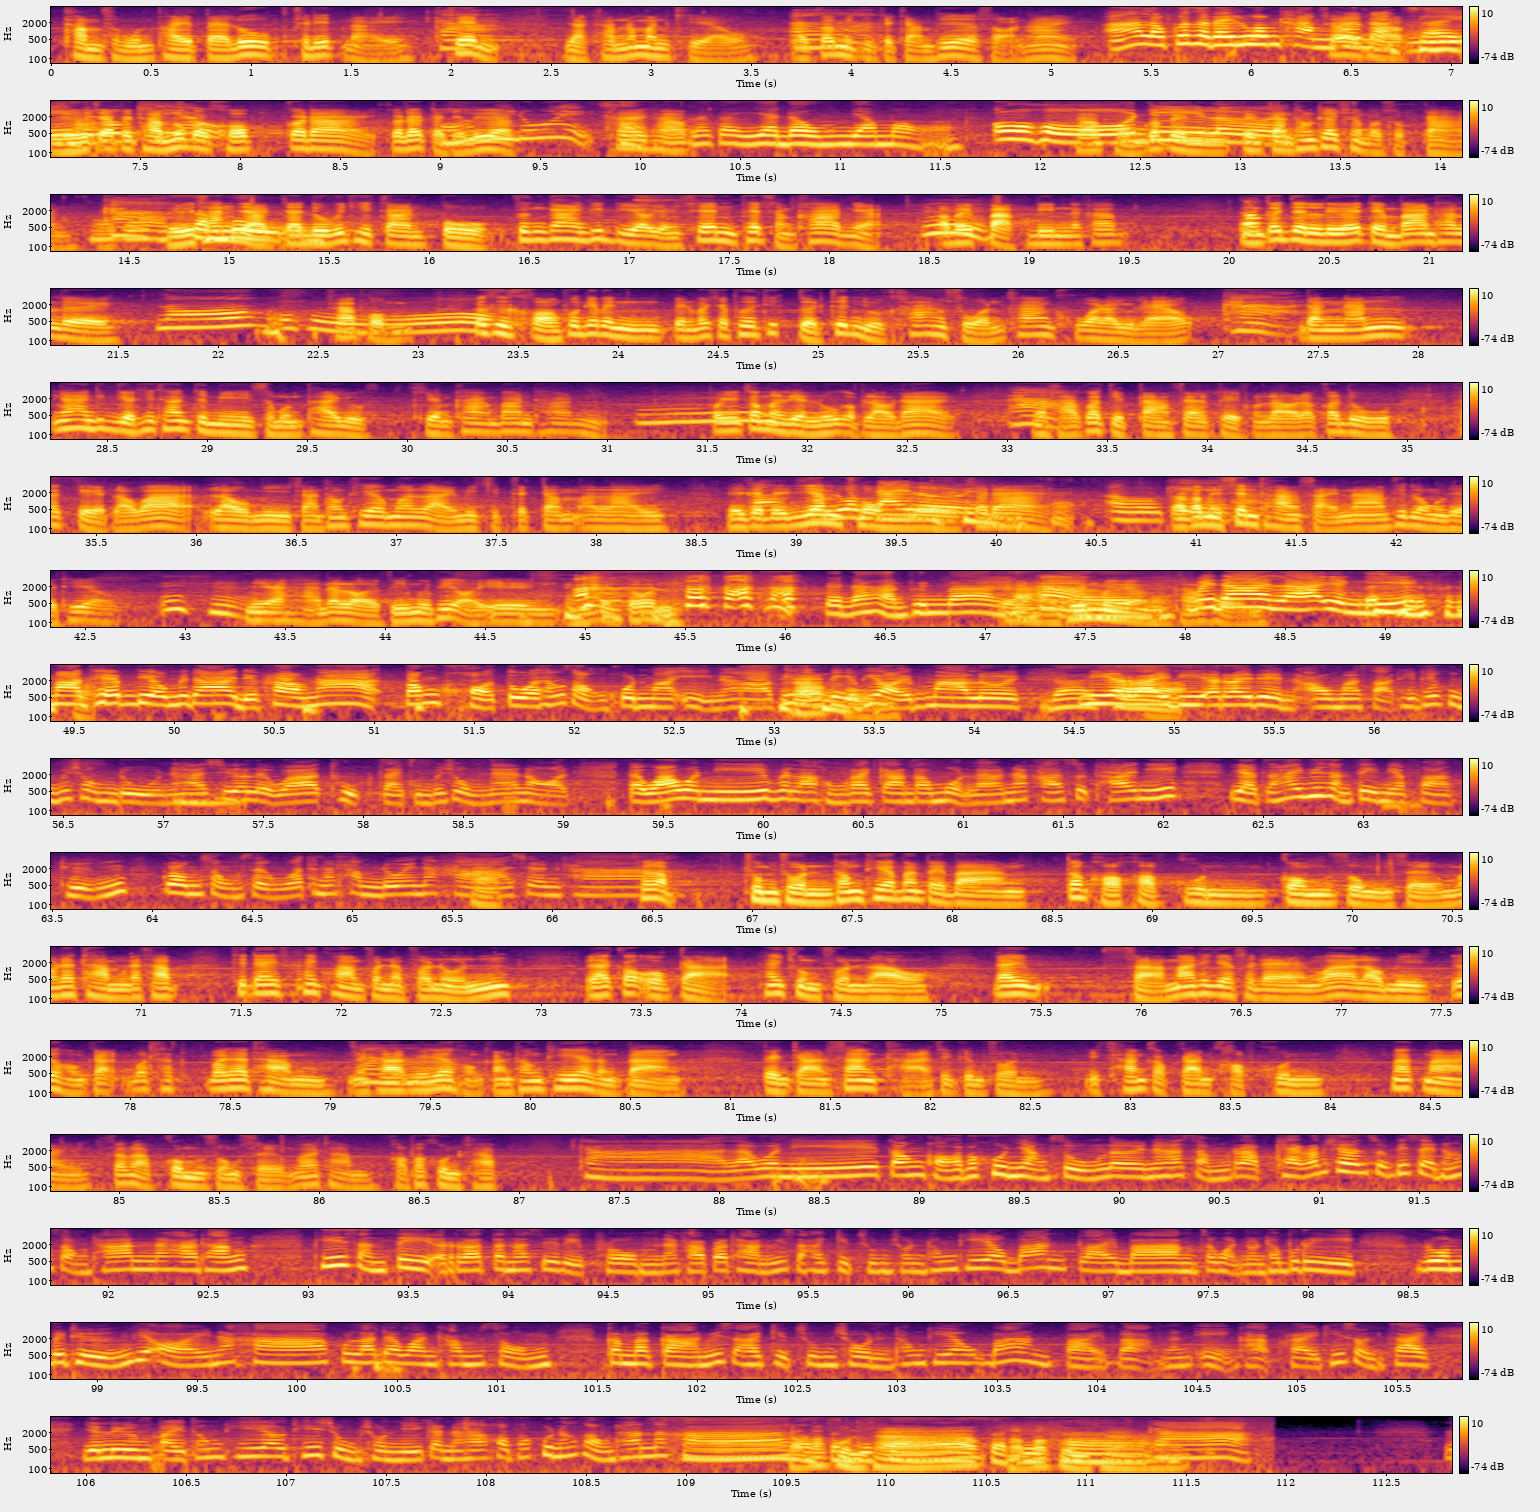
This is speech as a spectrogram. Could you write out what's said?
ทำสมุนไพรแปรรูปชนิดไหนค่ะเช่น อยากทำน้ำมันเขียว แล้วก็อ่ามีมีกิจกรรมที่จะสอนให้อะเราก็จะได้ร่วมทำใช่ด้วยคแบรับบนี้ใช่หรือจะไปทำรูปประคบก็ได้ ก็แล้วแต่จะเลือกมีด้วยใช่ครับแล้วก็ยาดมยาหม่องโอ้โหครับผมก็ดีเป็นเลยเป็นการท่องเที่ยวเชิงประสบการณ์แล้วก็ค่ะหรือท่านสบู่อยากจะดูวิธีการปลูก ซึ่งง่ายที่เดียวอย่างเช่นเพชรสังฆาตเนี่ยอืมเอาไปปักดินนะครับก็มันก็จะเลื้อยเต็มบ้านท่านเลยเหรอโอ้โหครับผม ก็คือของพวกนี้เป็นเป็นวัชพืชที่เกิดขึ้นอยู่ข้างสวนข้างครัวเราอยู่แล้วค่ะดังนั้น ง่ายที่เดียวที่ท่านจะมีสมุนไพรอยู่เคียงข้างบ้านท่านอืมเพราะฉะนั้นก็มาเรียนรู้กับเราได้ค่ะนะครับก็ติดตามแฟนเพจของเราแล้วก็ดูแพ็กเกจเราว่าเรามีการท่องเที่ยวเมื่อไหร่มีกิจกรรมอะไร เดี๋ยวจะไปเยี่ยมก็มาร่วมชมได้เลเลยยก็ได้โอเคแล้วก็มีเส้นทางสายน้ำที่ลงเรือเที่ยวอื้อหือมีอาหารอร่อยฝีมือพี่อ๋อยเองอย่างนี้เป็นต้น เป็นอาหารพื้นบ้านเป็นอาค่ะหารพื้นเมืองครับไม่ได้ละอย่างนี้มาเทปเดียวไม่ได้เดี๋ยวคราวหน้าต้องขอตัวทั้งสองคนมาอีกนะคะพี่ครัสับนติกับพี่หอยมาเลยได้มีค่ะอะไรดีอะไรเด่นเอามาสาธิตให้คุณผู้ชมดูนะคะ เชื่อเลยว่าถูกใจคุณผู้ชมแน่นอน แต่ว่าวันนี้เวลาของรายการเราหมดแล้วนะคะ สุดท้ายนี้อยากจะให้พี่สันติเนี่ยฝากถึงกรมส่งเสริมวัฒนธรรมด้วยนะคะครับเชิญค่ะสำหรับ ชุมชนท่องเที่ยวบ้านไปลายบาง ต้องขอขอบคุณกรมส่งเสริมวัฒนธรรมนะครับ ที่ได้ให้ความสนับสนุน และก็โอกาสให้ชุมชนเราได้สามารถที่จะแสดงว่าเรามีเรื่องของการวัฒนธรรมนะครับอ่ามีมีเรื่องของการท่องเที่ยวต่างๆ เป็นการสร้างฐานเศรษฐกิจชุมชน อีกครั้งกับการขอบคุณมากมายสำหรับกรมส่งเสริมวัฒนธรรมขอบพระคุณครับ ค่ะ แล้ววันนี้ต้องขอขอบพระคุณอย่างสูงเลยนะคะสำหรับแขกรับเชิญสุดพิเศษทั้งสองท่านนะคะ ทั้งพี่สันติรัตนสิริพรหมนะคะ ประธานวิสาหกิจชุมชนท่องเที่ยวบ้านปลายบาง จังหวัดนนทบุรี รวมไปถึงพี่อ๋อยนะคะ คุณรัตดาวันคำสม กรรมการวิสาหกิจชุมชนท่องเที่ยวบ้านปลายบางนั่นเองค่ะ ใครที่สนใจอย่าลืมไปท่องเที่ยวที่ชุมชนนี้กันนะคะ ขอบพระคุณทั้งสองท่านนะคะ ขอบพระคุณครับ สวัสขอบดีพระคุณครับ ค่ะค่ะ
